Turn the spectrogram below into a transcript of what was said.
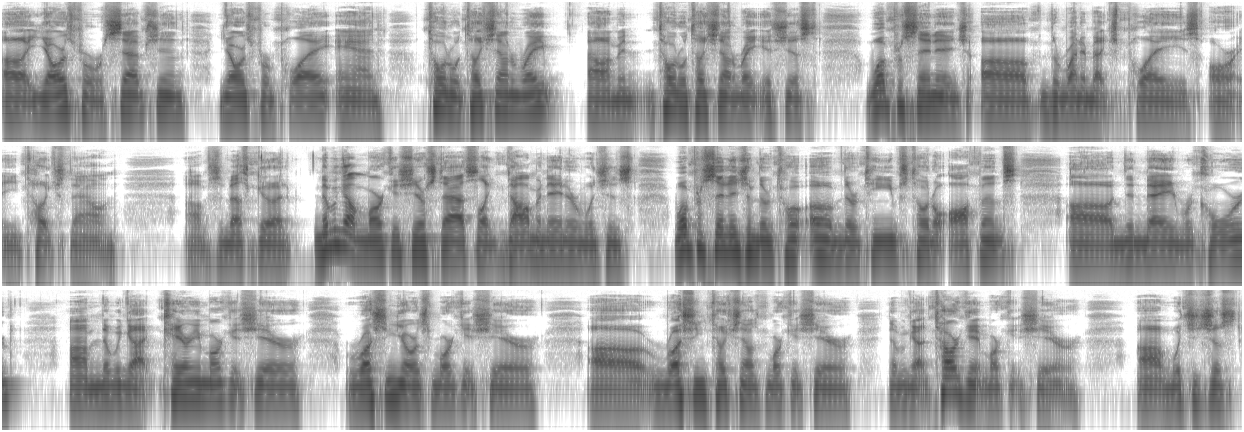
uh, yards per reception, yards per play, and total touchdown rate. Um, and total touchdown rate is just what percentage of the running back's plays are a touchdown. Um, so that's good. Then we got market share stats like Dominator, which is what percentage of their to- of their team's total offense uh, did they record. Um, then we got carry market share, rushing yards market share, uh, rushing touchdowns market share. Then we got target market share, um, which is just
